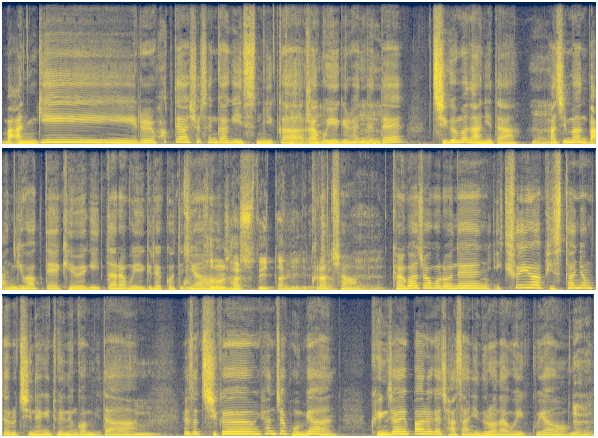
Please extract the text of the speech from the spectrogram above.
만기를 확대하실 생각이 있습니까? 그렇죠. 라고 얘기를 했는데 지금은 아니다. 네. 하지만 만기 확대 계획이 있다라고 얘기를 했거든요. 쿠폰을 살 수도 있다는 얘기죠. 그렇죠. 예. 결과적으로는 이 QE와 비슷한 형태로 진행이 되는 겁니다. 음. 그래서 지금 현재 보면 굉장히 빠르게 자산이 늘어나고 있고요. 네.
